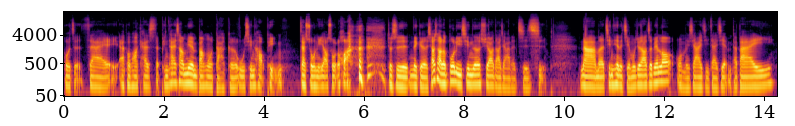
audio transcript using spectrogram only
或者在 Apple Podcast 的平台上面帮我打个五星好评，再说你要说的话，就是那个小小的玻璃心呢，需要大家的支持。那么今天的节目就到这边喽，我们下一集再见，拜拜。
